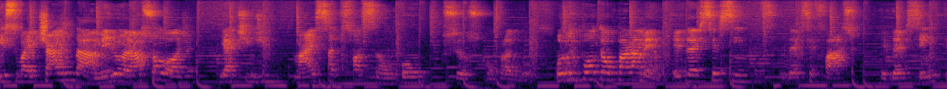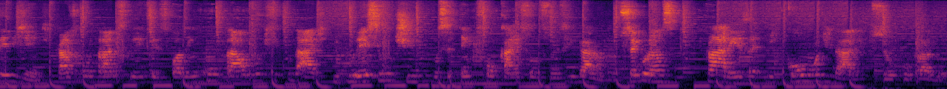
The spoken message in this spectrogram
Isso vai te ajudar a melhorar a sua loja e atingir mais satisfação com os seus compradores. Outro ponto é o pagamento. Ele deve ser simples, ele deve ser fácil, ele deve ser inteligente. Caso contrário, os clientes eles podem encontrar alguma dificuldade e por esse motivo você tem que focar em soluções que garantam segurança, clareza e comodidade para o seu comprador.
